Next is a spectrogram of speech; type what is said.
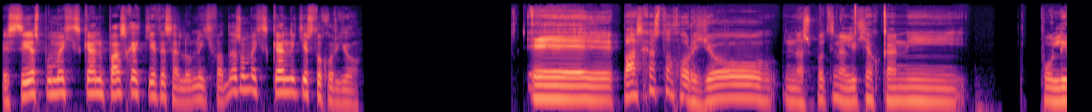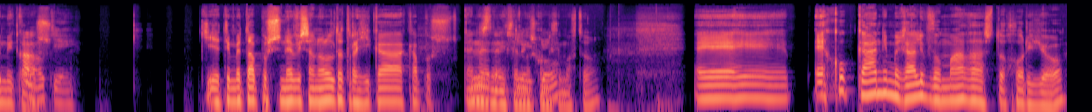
Εσύ ας πούμε έχεις κάνει Πάσχα και Θεσσαλονίκη φαντάζομαι, έχεις κάνει και στο χωριό. Ε, Πάσχα στο χωριό, να σου πω την αλήθεια, έχω κάνει πολύ Α, μικρός. οκ. Και γιατί μετά που συνέβησαν όλα τα τραγικά, κάπως κανείς Ναι, δεν εντάξει, ήθελε να λογικό. ασχοληθεί με αυτό. Ε, έχω κάνει μεγάλη εβδομάδα στο χωριό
